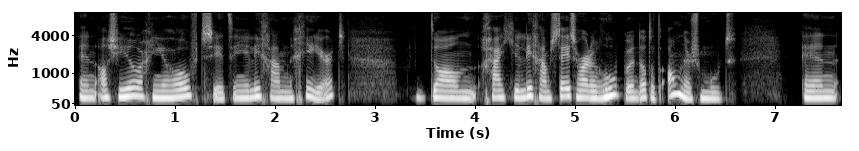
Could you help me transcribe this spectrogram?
En als je heel erg in je hoofd zit en je lichaam negeert, dan gaat je lichaam steeds harder roepen dat het anders moet. En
